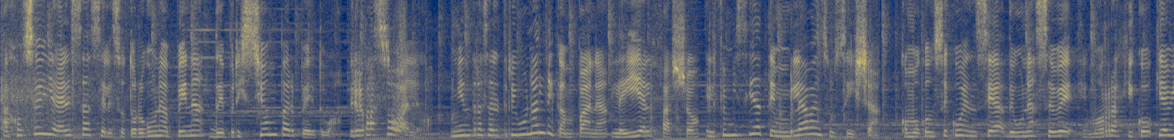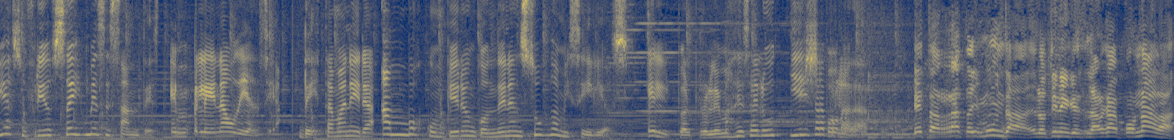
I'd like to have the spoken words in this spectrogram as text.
A José y a Elsa se les otorgó una pena de prisión perpetua. Pero pasó algo. Mientras el tribunal de Campana leía el fallo, el femicida temblaba en su silla, como consecuencia de un ACV hemorrágico que había sufrido seis meses antes, en plena audiencia. De esta manera, ambos cumplieron condena en sus domicilios. Él por problemas de salud y ella por la edad. Esta rata inmunda lo tienen que largar por nada.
